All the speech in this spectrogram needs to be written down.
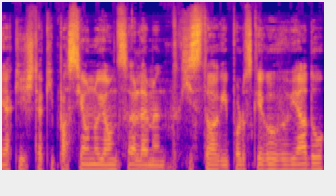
jakiś taki pasjonujący element historii polskiego wywiadu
